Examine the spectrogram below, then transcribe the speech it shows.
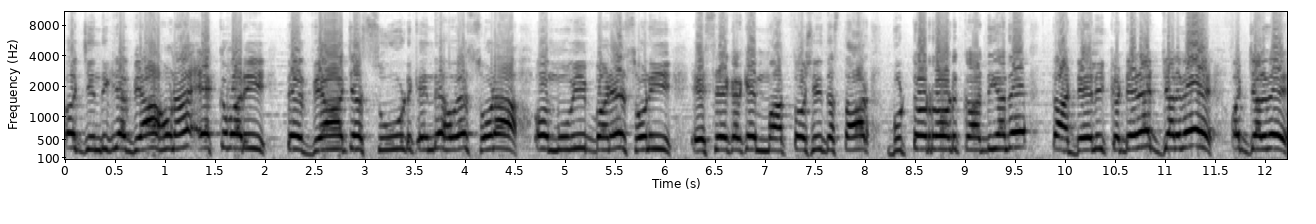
ਉਹ ਜ਼ਿੰਦਗੀ ਦਾ ਵਿਆਹ ਹੋਣਾ ਇੱਕ ਵਾਰੀ ਤੇ ਵਿਆਹ 'ਚ ਸੂਟ ਕਹਿੰਦੇ ਹੋਏ ਸੋਹਣਾ ਉਹ ਮੂਵੀ ਬਣੇ ਸੋਹਣੀ। ਇਸੇ ਕਰਕੇ ਮਾਤੋ ਸ਼੍ਰੀ ਦਸਤਾਰ ਬੁੱਟੋ ਰੋਡ ਕਰਦੀਆਂ ਦੇ ਤੁਹਾਡੇ ਲਈ ਕੱਢੇ ਨੇ ਜਲਵੇ। ਉਹ ਜਲਵੇ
